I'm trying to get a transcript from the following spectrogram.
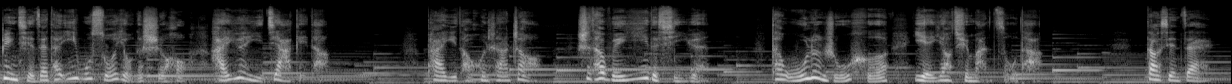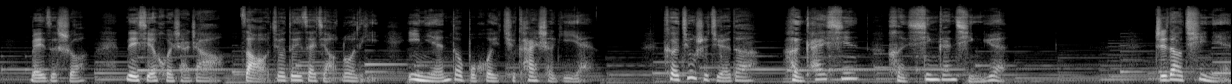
并且在他一无所有的时候还愿意嫁给他。拍一套婚纱照是他唯一的心愿，他无论如何也要去满足他。”到现在，梅子说那些婚纱照早就堆在角落里，一年都不会去看上一眼。可就是觉得很开心，很心甘情愿。直到去年，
